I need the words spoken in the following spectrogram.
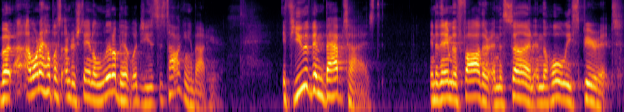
But I want to help us understand a little bit what Jesus is talking about here. If you have been baptized into the name of the Father and the Son and the Holy Spirit,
